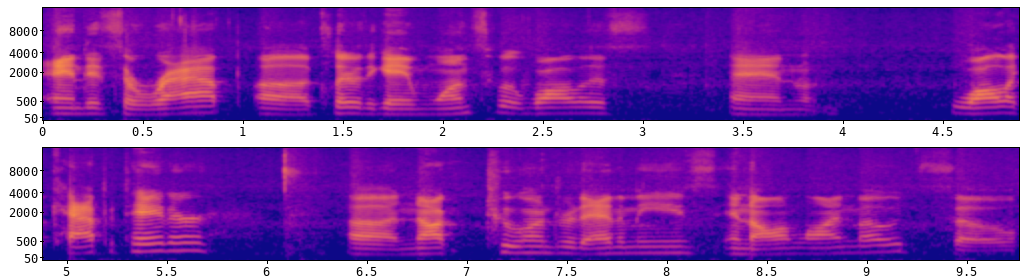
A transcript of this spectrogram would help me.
and it's a wrap. Uh, clear the game once with Wallace and Walla Capitator. Uh, knock 200 enemies in online mode. So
